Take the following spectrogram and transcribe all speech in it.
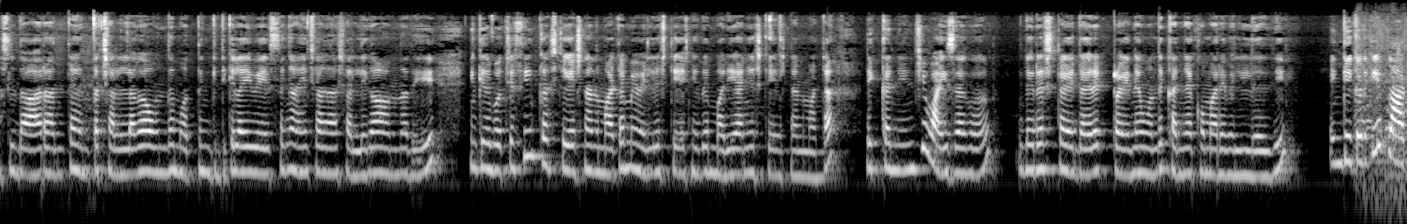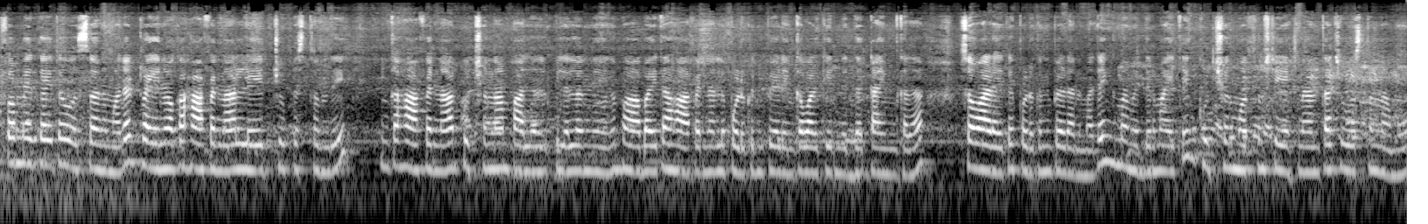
అసలు దారి అంతా ఎంత చల్లగా ఉందో మొత్తం కిటికీలు అవి వేస్తాం కానీ చాలా చల్లిగా ఉన్నది. ఇంక ఇది వచ్చేసి ఇంకా స్టేషన్ అనమాట మేము వెళ్ళే స్టేషన్ ఇదే మరియాని స్టేషన్ అనమాట ఇక్కడ నుంచి వైజాగ్ డైరెక్ట్ డైరెక్ట్ ట్రైనే ఉంది. కన్యాకుమారి వెళ్ళేది. ఇంక ఇక్కడికి ప్లాట్ఫామ్ మీదకి అయితే వస్తాను అనమాట ట్రైన్ ఒక హాఫ్ అన్ అవర్ లేట్ చూపిస్తుంది. ఇంకా హాఫ్ అన్ అవర్ కూర్చున్నాం పిల్లలు పిల్లలని నేను బాబా అయితే హాఫ్ అన్ అవర్లో పడుకుని పోయాడు. ఇంకా వాడికి నిద్ర టైం కదా. సో వాడైతే పడుకుని పోయాడు అనమాట ఇంక మేము ఇద్దరం అయితే కూర్చొని మొత్తం స్టేషన్ అంతా చూస్తున్నాము.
